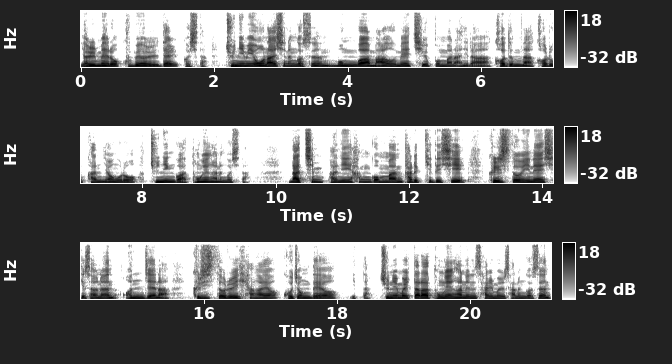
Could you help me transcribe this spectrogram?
열매로 구별될 것이다. 주님이 원하시는 것은 몸과 마음의 치유뿐만 아니라 거듭나 거룩한 영으로 주님과 동행하는 것이다. 나침판이 한 곳만 가리키듯이 그리스도인의 시선은 언제나 그리스도를 향하여 고정되어 있다. 주님을 따라 동행하는 삶을 사는 것은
